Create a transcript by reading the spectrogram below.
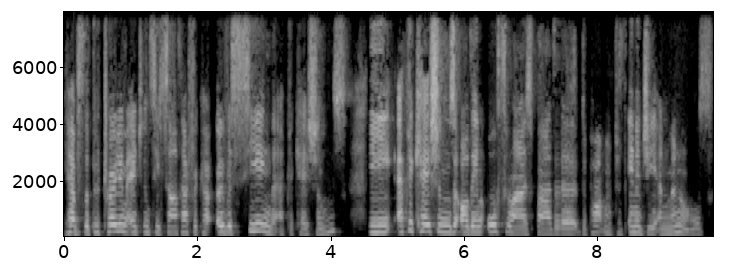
You have the Petroleum Agency South Africa overseeing the applications. The applications are then authorized by the Department of Energy and Minerals.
